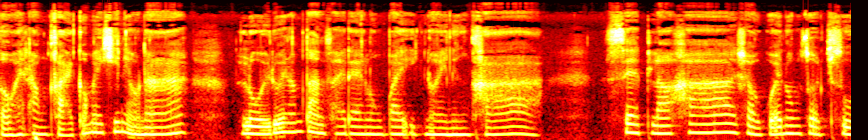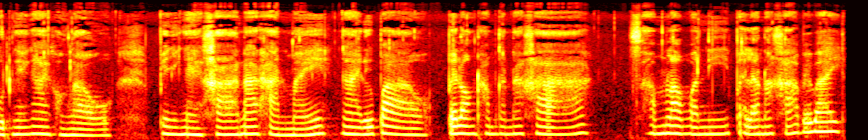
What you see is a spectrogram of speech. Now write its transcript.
ต่อให้ทำขายก็ไม่ขี้เหนียวนะ โรยด้วยน้ำตาลทรายแดงลงไปอีกหน่อยหนึ่งค่ะ เสร็จแล้วค่ะ เฉาก๊วยนมสดสูตรง่าย ๆของเรา เป็นยังไงคะ น่าทานไหม ง่ายหรือเปล่า ไปลองทำกันนะคะสำหรับวันนี้ไปแล้วนะคะ บ๊ายบาย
